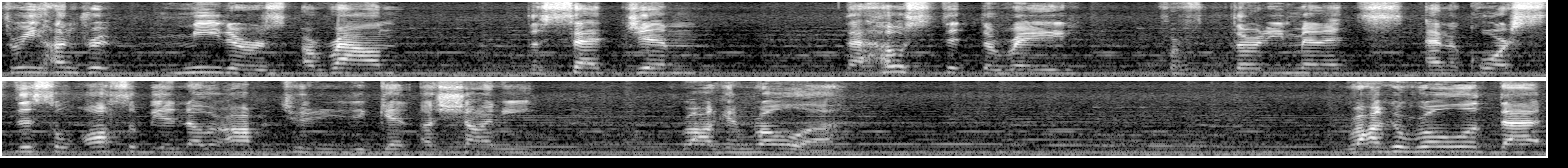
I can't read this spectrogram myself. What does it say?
300 meters around the said gym that hosted the raid for 30 minutes. And of course, this will also be another opportunity to get a shiny Roggenrola. Roggenrola that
